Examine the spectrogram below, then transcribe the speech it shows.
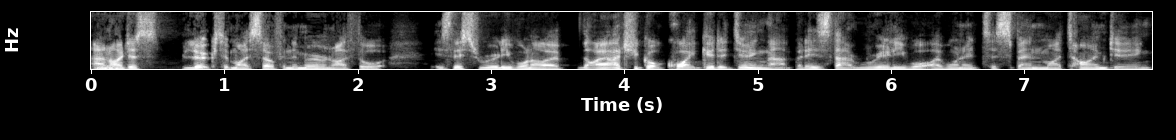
And I mm. just looked at myself in the mirror and I thought, is this really what I I actually got quite good at doing that, but is that really what I wanted to spend my time doing?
